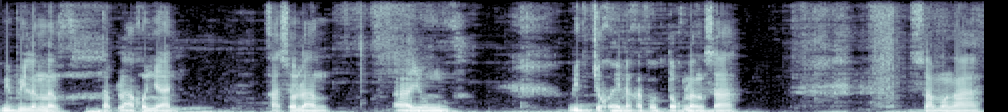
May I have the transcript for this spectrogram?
bibilang lang tapla ako niyan. Kaso lang, ah, yung video ko ay nakatutok lang sa sa mga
